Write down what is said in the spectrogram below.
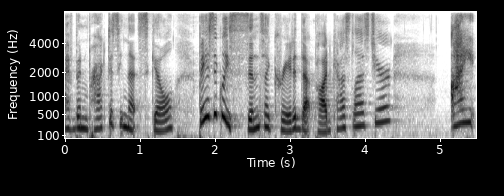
I've been practicing that skill basically since I created that podcast last year. I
